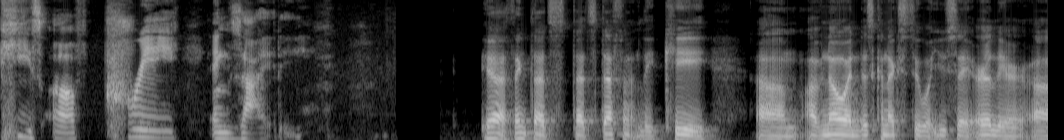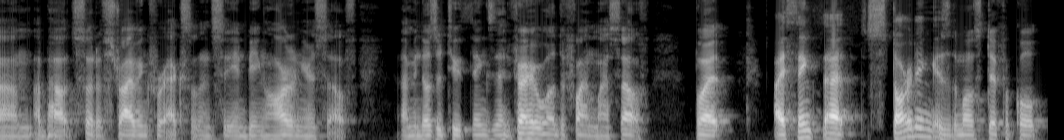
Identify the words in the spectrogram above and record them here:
piece of pre anxiety. Yeah, I think that's that's definitely key. Um, I've known, this connects to what you say earlier um, about sort of striving for excellency and being hard on yourself. I mean, those are two things that very well define myself. But I think that starting is the most difficult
